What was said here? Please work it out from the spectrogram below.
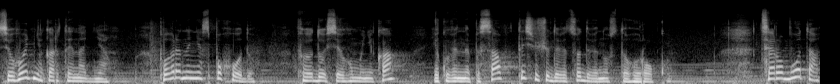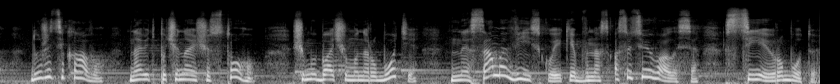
Сьогодні картина дня повернення з походу Феодосія Гуменюка, яку він написав 1990 року. Ця робота дуже цікава, навіть починаючи з того, що ми бачимо на роботі не саме військо, яке б в нас асоціювалося з цією роботою.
